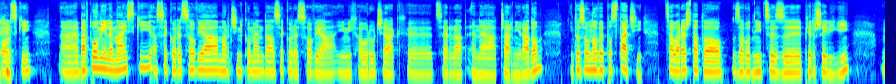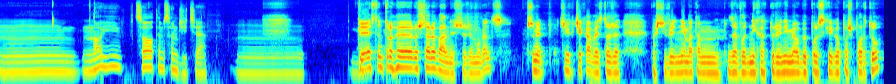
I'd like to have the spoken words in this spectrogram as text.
Polski. E, Bartłomiej Lemański, Asekoresowia, Marcin Komenda, Asekoresowia i Michał Ruciak, e, Cerrat, Enea, Czarni Radom. I to są nowe postaci. Cała reszta to zawodnicy z pierwszej ligi. Mm, no i co o tym sądzicie? Mm. Ja jestem trochę rozczarowany, szczerze mówiąc. W sumie ciekawe jest to, że właściwie nie ma tam zawodnika, który nie miałby polskiego paszportu,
